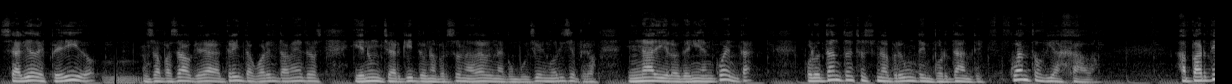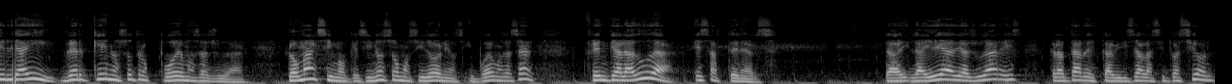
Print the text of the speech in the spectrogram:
salió despedido, mm. nos ha pasado quedar a 30 o 40 metros y en un charquito una persona darle una convulsión y morirse, pero nadie lo tenía en cuenta. Por lo tanto, esto es una pregunta importante. ¿Cuántos viajaban? A partir de ahí, ver qué nosotros podemos ayudar. Lo máximo que si no somos idóneos y podemos hacer, frente a la duda, es abstenerse. La, idea de ayudar es tratar de estabilizar la situación,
